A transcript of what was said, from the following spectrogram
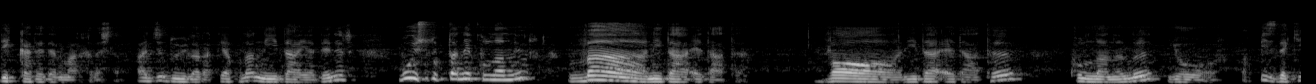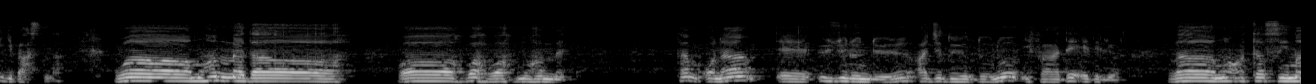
dikkat edelim arkadaşlar. Acı duyularak yapılan nidaya denir. Bu üslupta ne kullanılıyor? Va nida edatı. Va nida edatı kullanılıyor. Bak bizdeki gibi aslında. Vah Muhammeda. Vah vah vah Muhammed. Tam ona e, üzülündüğünü, acı duyulduğunu ifade ediliyor. Ve mu'tasima.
